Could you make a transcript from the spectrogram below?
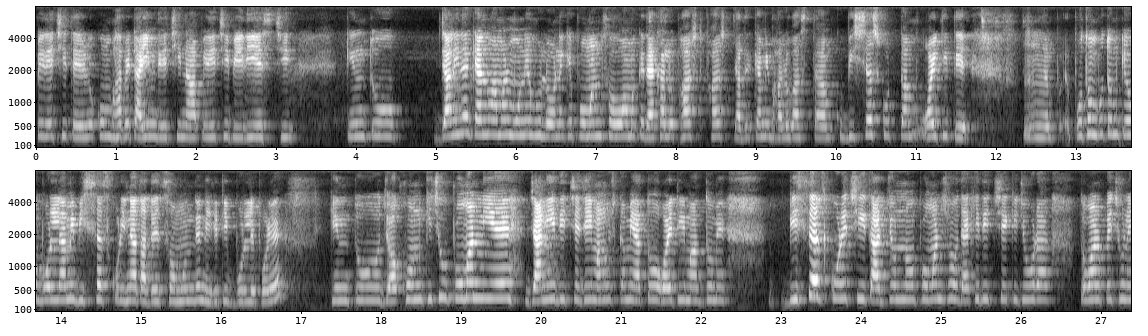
পেরেছি তো এরকমভাবে টাইম দিয়েছি, না পেরেছি, বেরিয়ে এসেছি। কিন্তু জানি না কেন আমার মনে হলো, অনেকে প্রমাণ সহ আমাকে দেখাল ফার্স্ট ফার্স্ট যাদেরকে আমি ভালোবাসতাম, খুব বিশ্বাস করতাম ওয়াইটিতে। প্রথম প্রথম কেউ বললে আমি বিশ্বাস করি না তাদের সম্বন্ধে নেগেটিভ বললে পরে। কিন্তু যখন কিছু প্রমাণ নিয়ে জানিয়ে দিচ্ছে যেই মানুষকে আমি এত ওয়াইটির মাধ্যমে বিশ্বাস করেছি, তার জন্য প্রমাণ সহ দেখিয়ে দিচ্ছে, কিছু ওরা তোমার পেছনে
